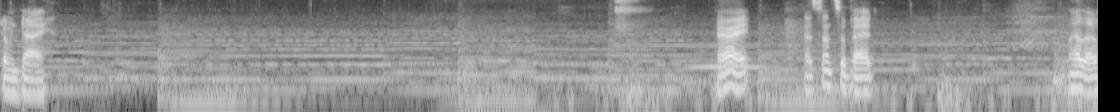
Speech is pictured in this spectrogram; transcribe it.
Don't die. Alright, that's not so bad. Hello.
